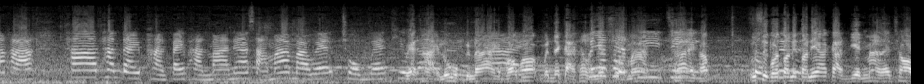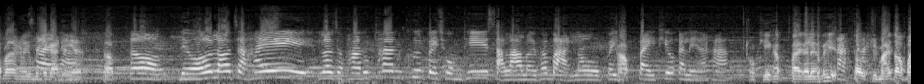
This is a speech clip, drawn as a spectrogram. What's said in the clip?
นะคะ ถ้าท่านใดผ่านไปผ่านมาเนี่ยสามารถมาแวะชมแวะเที่ยวแวะได้ถ่ายรูปกันได้ ใช่ เพราะเพราะบรรยากาศข้างหลังเนี่ยสวยมาก บรรยากาศดีจริง ใช่ครับ รู้สึกว่าตอนนี้สดชื่นตอนนี้อากาศเย็นมากและชอบมากเลยบรรยากาศอย่างเงี้ยครับ ก็เดี๋ยวเราจะให้เราจะพาทุกท่านขึ้นไปชมที่ศาลาลอยพระบาทเราไปครับ ไปเที่ยวกันเลยนะคะ โอเคครับไปกันเลยครับพี่ค่ะ ต่อจุดหมายต่อไป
